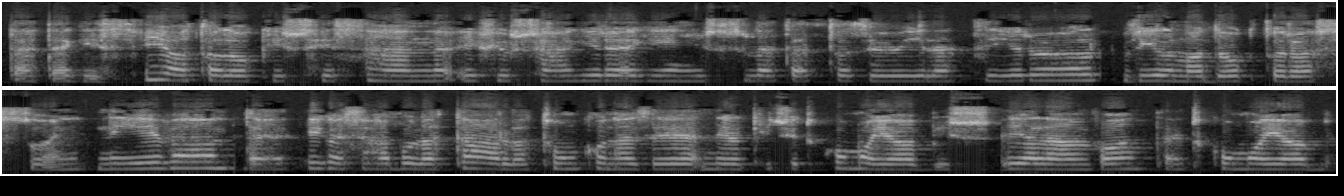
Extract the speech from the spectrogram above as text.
tehát egész fiatalok is, hiszen ifjúsági regény is született az ő életéről, Vilma doktorasszony néven, de igazából a tárlatunkon azért kicsit komolyabb is jelen van, tehát komolyabb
